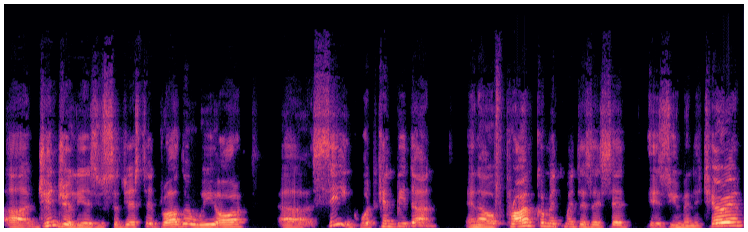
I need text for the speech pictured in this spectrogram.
uh, gingerly, as you suggested. Rather, we are uh, seeing what can be done. And our prime commitment, as I said, is humanitarian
